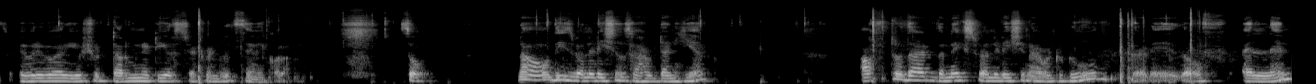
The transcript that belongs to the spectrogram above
So everywhere you should terminate your statement with semicolon. So now these validations i have done here. After that the next validation i want to do that is of lname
